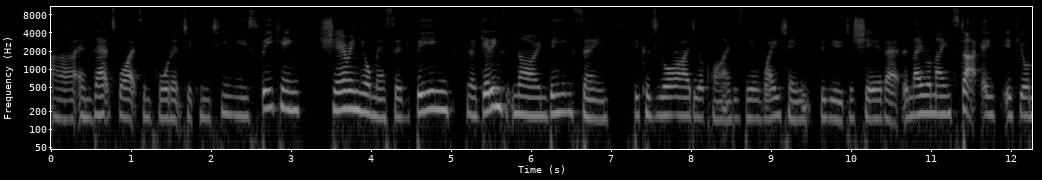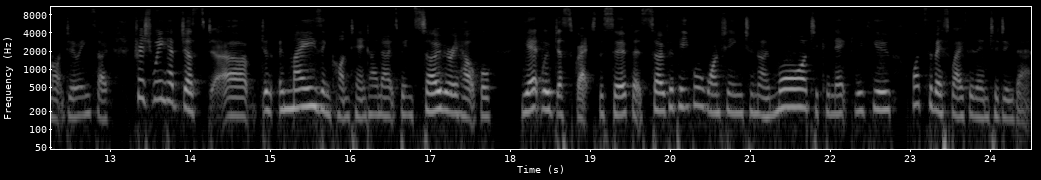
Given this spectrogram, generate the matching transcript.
Uh, and that's why it's important to continue speaking, sharing your message, being, you know, getting known, being seen, because your ideal client is there waiting for you to share that and they remain stuck if, if you're not doing so. Trish, we have just, uh, just amazing content. I know it's been so very helpful, yet we've just scratched the surface. So for people wanting to know more, to connect with you, what's the best way for them to do that?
